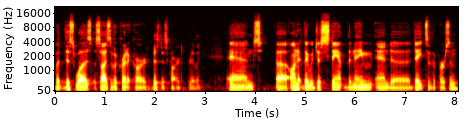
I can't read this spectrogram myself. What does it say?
but this was the size of a credit card, business card, really. And uh, on it, they would just stamp the name and uh, dates of the person.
